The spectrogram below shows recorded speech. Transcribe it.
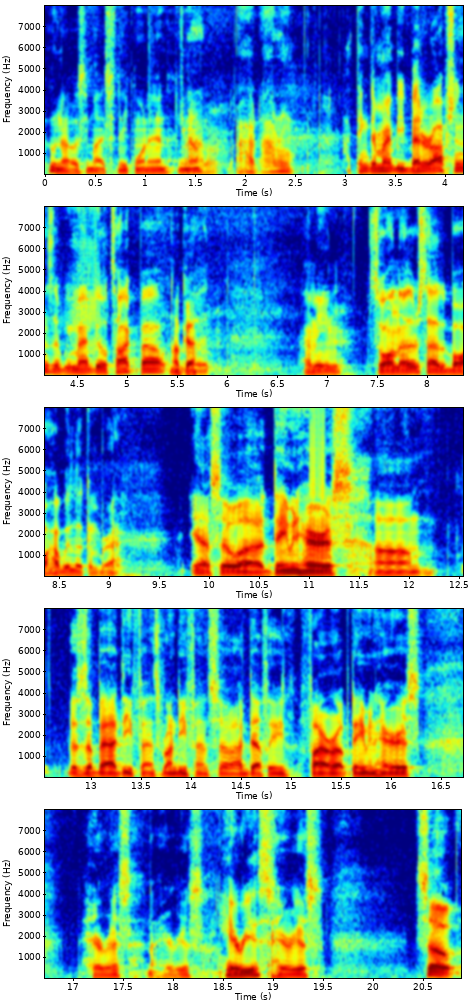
who knows? He might sneak one in. You I know. don't, I, I don't, I think there might be better options that we might be able to talk about. Okay. but, I mean, so on the other side of the ball, how we looking, bruh? Yeah, so uh, Damien Harris, um, this is a bad defense, run defense, so I definitely fire up Damien Harris. Harris, not Harris. Harrius. Harris. So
